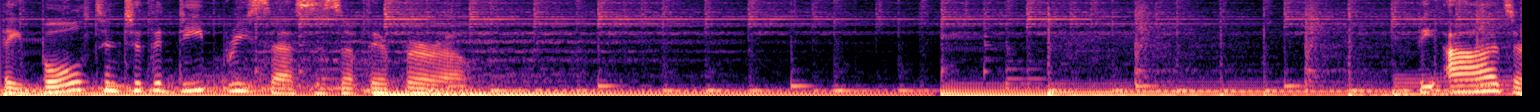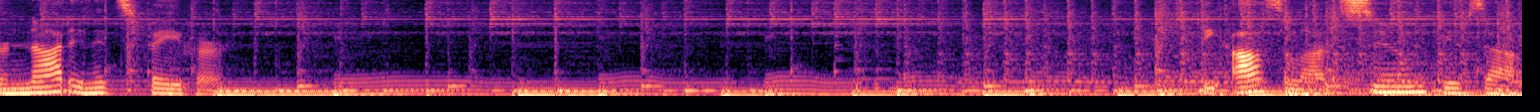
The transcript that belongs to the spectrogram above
They bolt into the deep recesses of their burrow. The odds are not in its favor. The ocelot soon gives up.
